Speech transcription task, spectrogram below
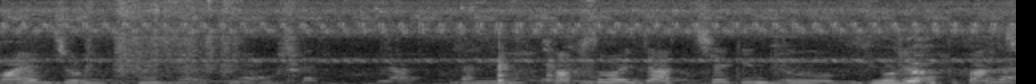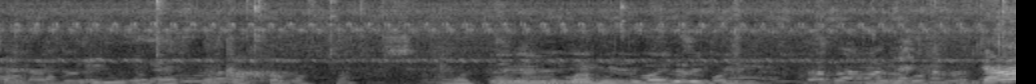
মায়ের জন্য। সবসময় যাচ্ছে কিন্তু না দুদিন। যারা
